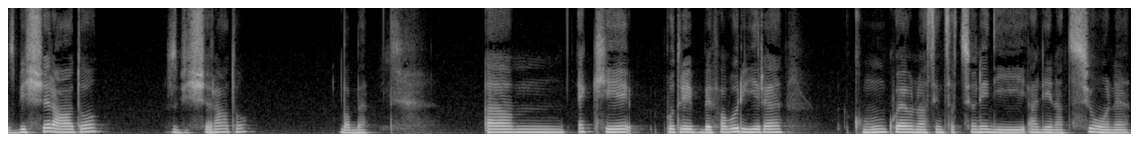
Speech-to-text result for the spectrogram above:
sviscerato, sviscerato, vabbè, um, è che potrebbe favorire comunque una sensazione di alienazione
